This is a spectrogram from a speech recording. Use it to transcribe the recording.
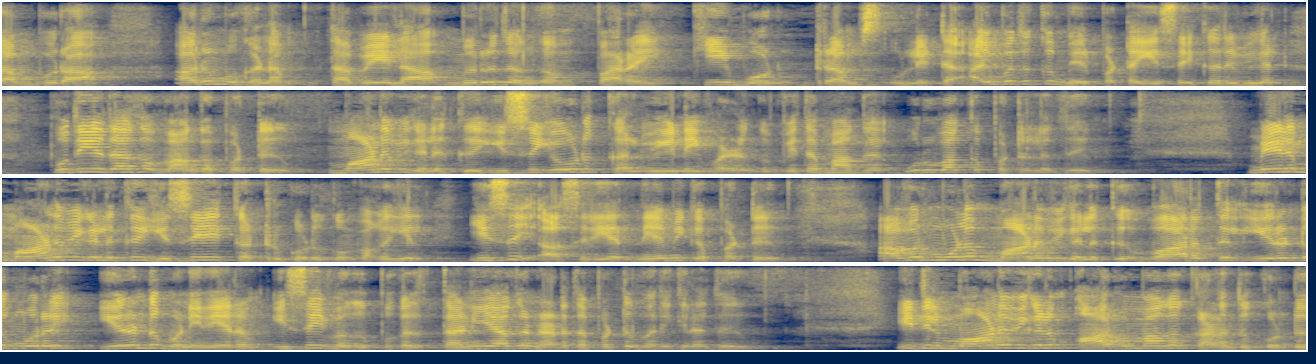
தம்புரா அருமுகணம் தபேலா மிருதங்கம் பறை கீபோர்டு ட்ரம்ஸ் உள்ளிட்ட ஐம்பதுக்கும் மேற்பட்ட இசைக்கருவிகள் புதியதாக வாங்கப்பட்டு மாணவிகளுக்கு இசையோடு கல்வியினை வழங்கும் விதமாக உருவாக்கப்பட்டுள்ளது. மேலும் மாணவிகளுக்கு இசையை கற்றுக் கொடுக்கும் வகையில் இசை ஆசிரியர் நியமிக்கப்பட்டு அவர் மூலம் மாணவிகளுக்கு வாரத்தில் இரண்டு முறை இரண்டு மணி நேரம் இசை வகுப்புகள் தனியாக நடத்தப்பட்டு வருகிறது. இதில் மாணவிகளும் ஆர்வமாக கலந்து கொண்டு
